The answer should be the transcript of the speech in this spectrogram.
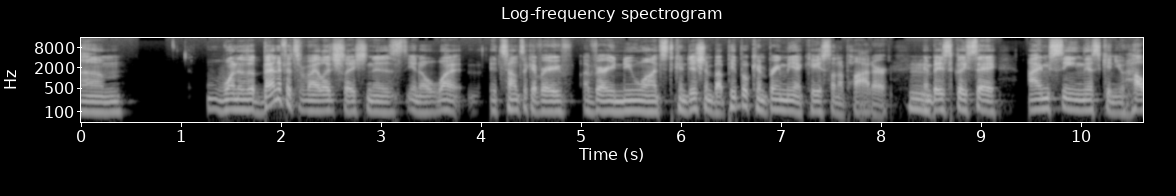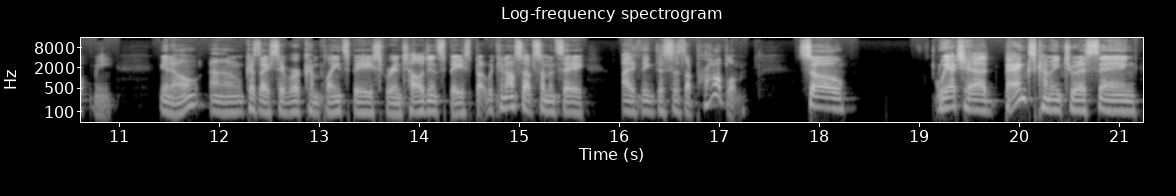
um, one of the benefits of my legislation is, you know, what it sounds like a very a very nuanced condition, but people can bring me a case on a platter hmm. and basically say, "I'm seeing this. Can you help me?" You know, because um, I say we're complaints based, we're intelligence based, but we can also have someone say, "I think this is a problem." So we actually had banks coming to us saying,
